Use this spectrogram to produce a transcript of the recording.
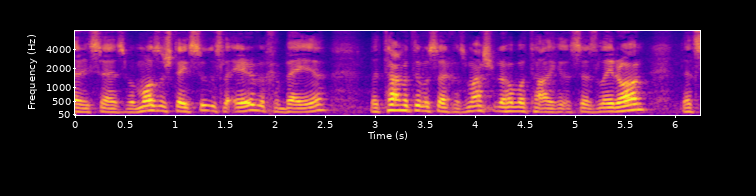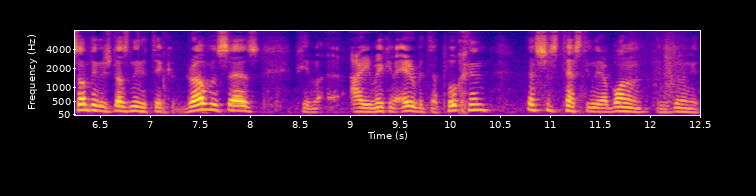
that he says, but Moses shtei sudas le'erev v'chabeya, the tamatum v'sechas mashma the It says later on that something which doesn't need a tikkun. Rava says, are you making erev b'tapuchin? That's just testing the Rabbanon is doing it.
